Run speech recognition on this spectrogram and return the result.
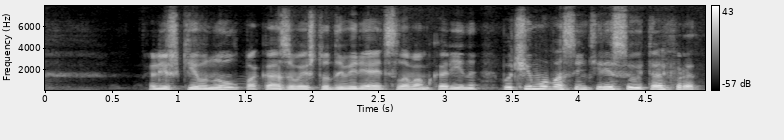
лишь кивнул, показывая, что доверяет словам Карины. Почему вас интересует Альфред?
